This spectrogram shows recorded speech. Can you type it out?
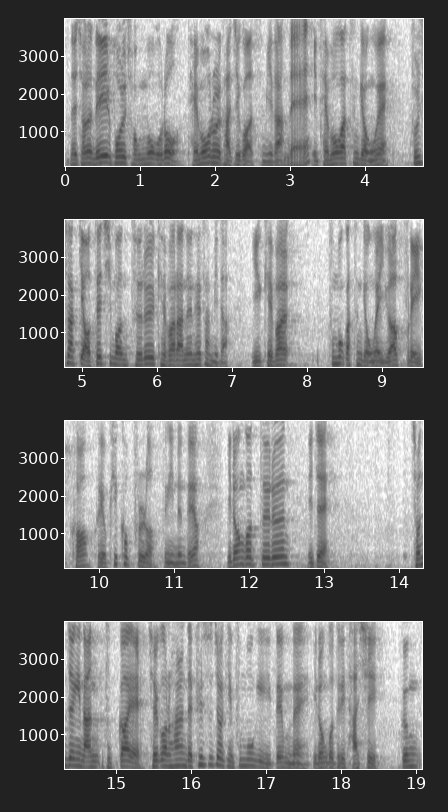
네, 저는 내일 볼 종목으로 대모를 가지고 왔습니다. 네. 이 대모 같은 경우에 굴삭기 어태치먼트를 개발하는 회사입니다. 이 개발 품목 같은 경우에 유압 브레이커 그리고 퀵커플러 등이 있는데요. 이런 것들은 이제 전쟁이 난 국가에 재건을 하는데 필수적인 품목이기 때문에 이런 것들이 다시금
